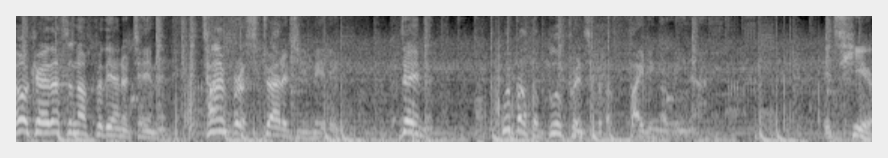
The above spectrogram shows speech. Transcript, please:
Okay, that's enough for the entertainment. Time for a strategy meeting. Damon, whip out the blueprints for the fighting arena. It's here.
